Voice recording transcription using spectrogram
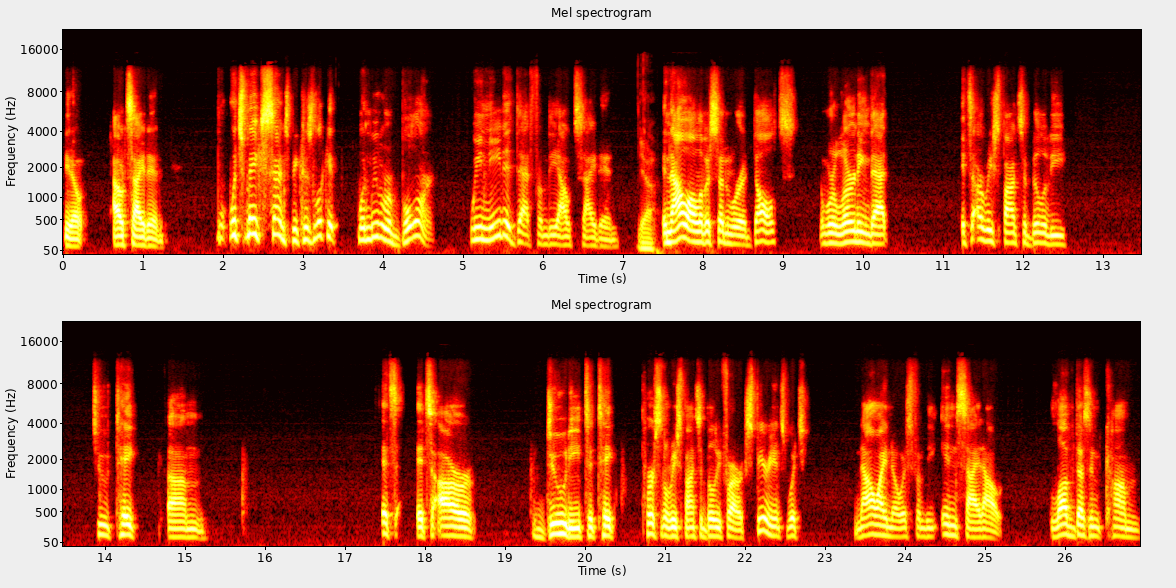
you know, outside in, which makes sense because look at when we were born, we needed that from the outside in. Yeah. And now all of a sudden we're adults and we're learning that it's our responsibility to take um it's it's our duty to take personal responsibility for our experience which now i know is from the inside out love doesn't come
